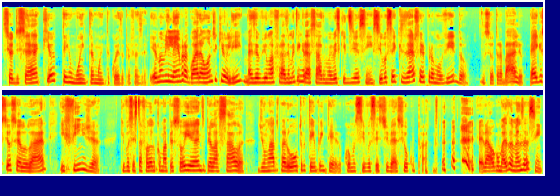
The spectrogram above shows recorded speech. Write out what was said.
se eu disser que eu tenho muita, muita coisa para fazer. Eu não me lembro agora onde que eu li, mas eu vi uma frase muito engraçada uma vez que dizia assim: se você quiser ser promovido no seu trabalho, pegue o seu celular e finja que você está falando com uma pessoa e ande pela sala de um lado para o outro o tempo inteiro, como se você estivesse ocupado. Era algo mais ou menos assim.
